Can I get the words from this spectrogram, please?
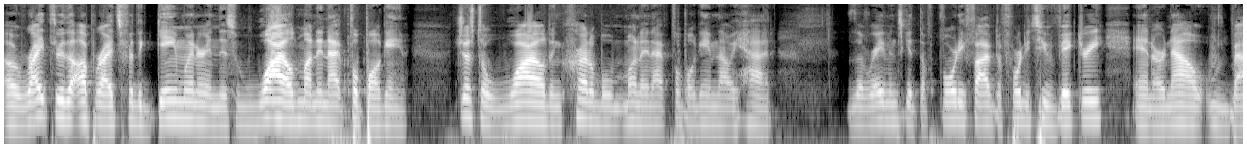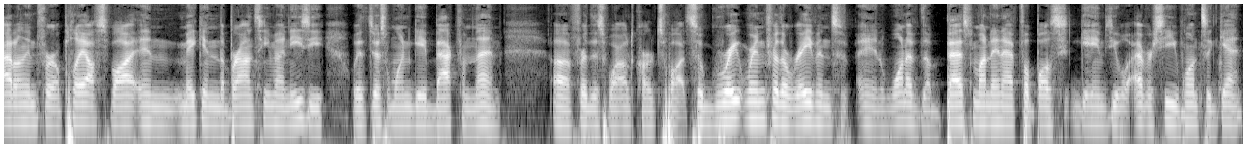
uh, right through the uprights for the game winner in this wild Monday Night Football game. Just a wild, incredible Monday Night Football game that we had. The Ravens get the 45 to 42 victory and are now battling for a playoff spot and making the Browns team uneasy with just one game back from them uh, for this wild card spot. So great win for the Ravens and one of the best Monday Night Football games you will ever see. Once again,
